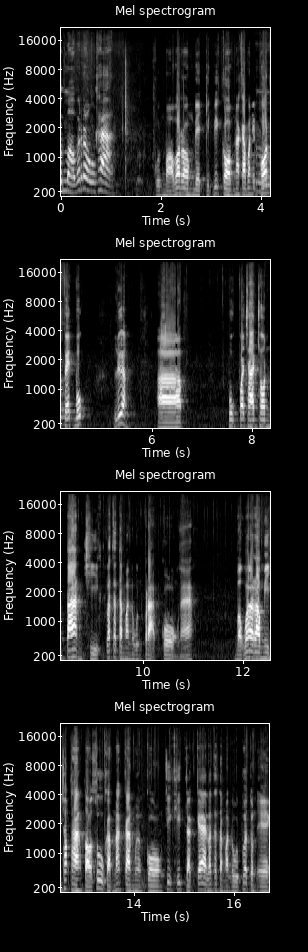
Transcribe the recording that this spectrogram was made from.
ุณหมอวรงค์ค่ะ คุณหมอวรงค์เดชกิจวิกรมนะครับ วันนี้อืมโพสต์เฟซบุ๊กเรื่องอาปลุกประชาชนต้านฉีกรัฐธรรมนูญปราบโกงนะ บอกว่าเรามีช่องทางต่อสู้กับนักการเมืองโกง ที่คิดจะแก้รัฐธรรมนูญเพื่อตนเอง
